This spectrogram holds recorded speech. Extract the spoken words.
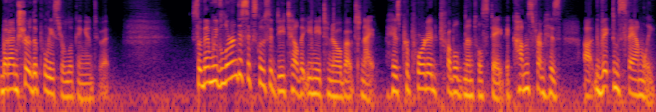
But I'm sure the police are looking into it. So then we've learned this exclusive detail that you need to know about tonight. His purported troubled mental state. It comes from his uh, the victim's family,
